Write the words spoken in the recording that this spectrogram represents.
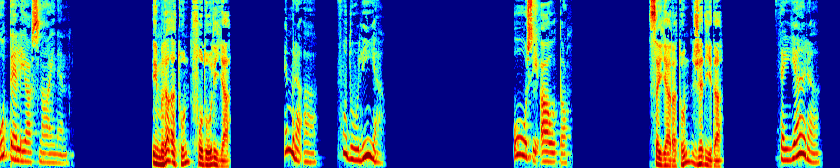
Utelias nainen امرأة فضولية. امرأة فضولية. Uusi auto. سيارة جديدة. سيارة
